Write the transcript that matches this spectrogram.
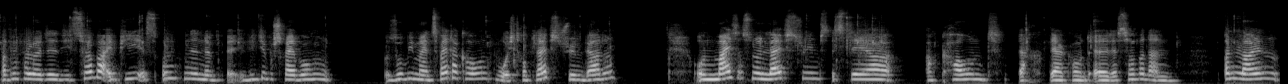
Auf jeden Fall, Leute, die Server-IP ist unten in der Videobeschreibung, so wie mein zweiter Account, wo ich drauf Livestreamen werde. Und meistens nur in Livestreams ist der Account, ach, der Account, äh, der Server dann online.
